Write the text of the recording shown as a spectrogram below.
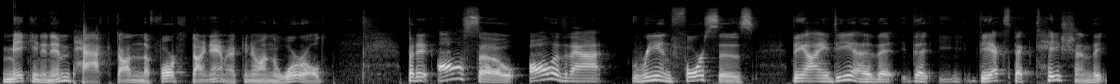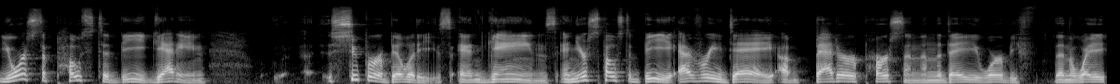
making an impact on the fourth dynamic, you know, on the world, but it also, all of that reinforces the idea that, that the expectation that you're supposed to be getting uh, super abilities and gains, and you're supposed to be every day a better person than the day you were bef- than the way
